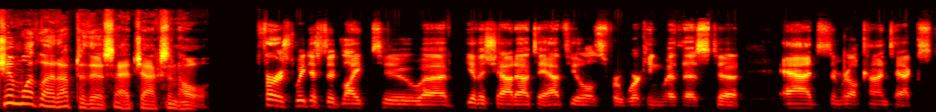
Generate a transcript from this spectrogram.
Jim, what led up to this at Jackson Hole? First, we just would like to uh, give a shout out to AvFuels for working with us to add some real context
